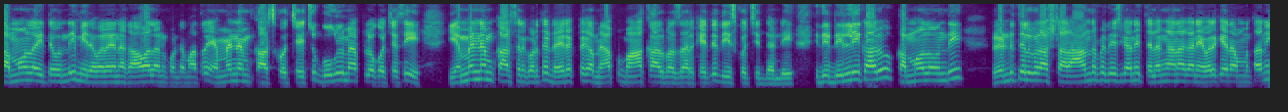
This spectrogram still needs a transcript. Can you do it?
ఖమ్మంలో అయితే ఉంది. మీరు ఎవరైనా కావాలనుకుంటే మాత్రం ఎంఎన్ఎం కార్స్కి వచ్చేయచ్చు. గూగుల్ మ్యాప్లోకి వచ్చేసి ఎంఎన్ఎం కార్స్ అని కొడితే డైరెక్ట్గా మ్యాప్ మా కార్ బజార్కి అయితే తీసుకొచ్చిద్దండి. ఇది ఢిల్లీ కారు ఖమ్మంలో ఉంది. రెండు తెలుగు రాష్ట్రాలు ఆంధ్రప్రదేశ్ కానీ తెలంగాణ కానీ ఎవరికైనా అమ్ముతాను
